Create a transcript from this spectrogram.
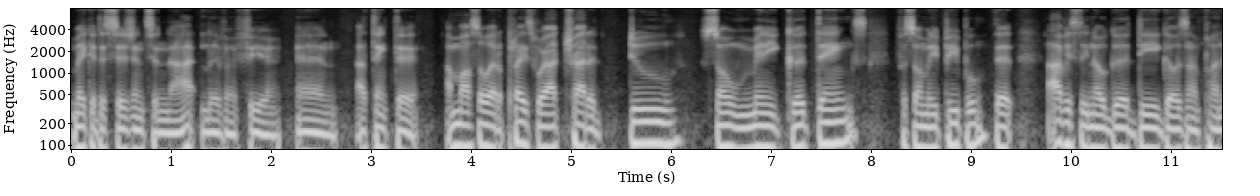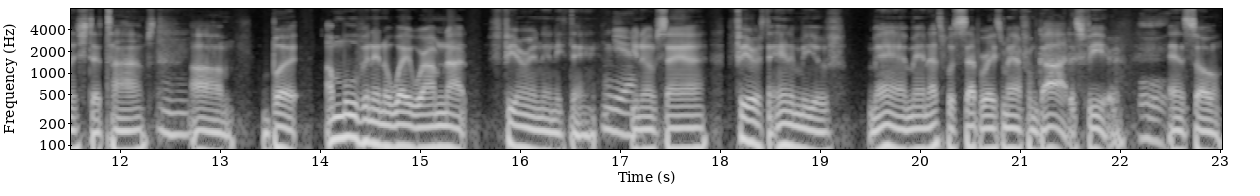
make a decision to not live in fear. And I think that I'm also at a place where I try to do so many good things for so many people that obviously no good deed goes unpunished at times. Um, but I'm moving in a way where I'm not fearing anything. Yeah. You know what I'm saying? Fear is the enemy of man, man. That's what separates man from God is fear. Mm. And so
